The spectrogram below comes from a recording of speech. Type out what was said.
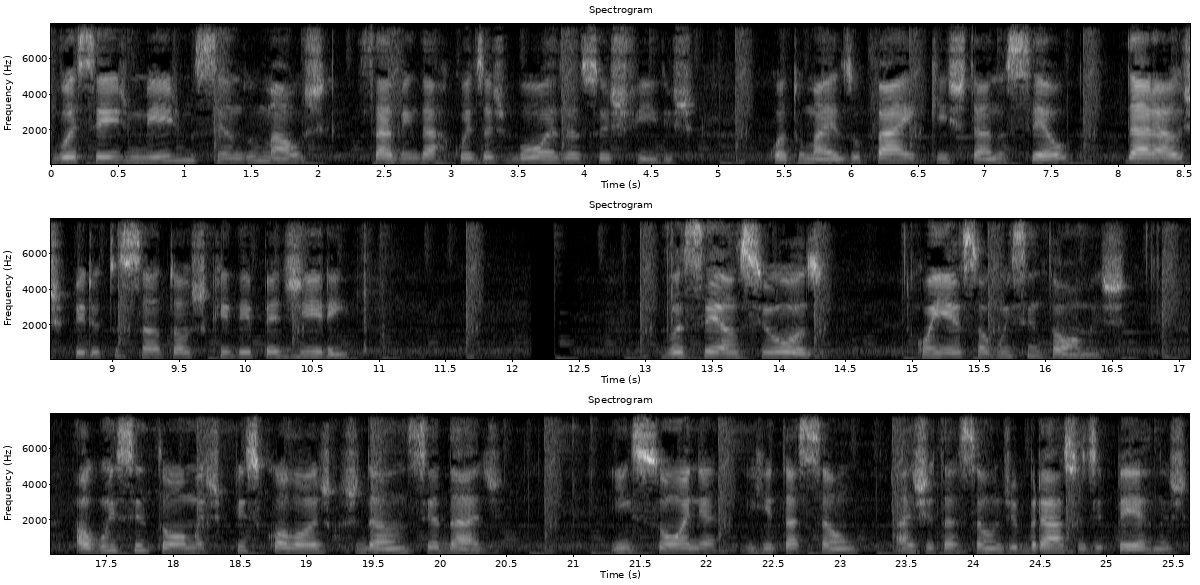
Vocês, mesmo sendo maus, sabem dar coisas boas aos seus filhos. Quanto mais o Pai, que está no céu, dará o Espírito Santo aos que lhe pedirem. Você é ansioso? Conheça alguns sintomas. Alguns sintomas psicológicos da ansiedade: insônia, irritação, agitação de braços e pernas,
